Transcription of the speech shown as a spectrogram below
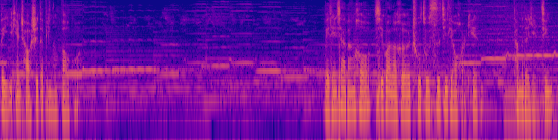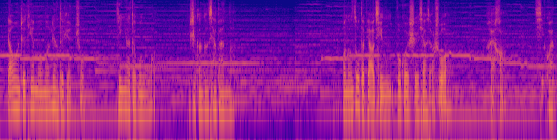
被一片潮湿的冰冷包裹。每天下班后，习惯了和出租司机聊会儿天。他们的眼睛遥望着天蒙蒙亮的远处，惊讶地问我：“你是刚刚下班吗？”我能做的表情不过是笑笑说：“还好，习惯了。”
